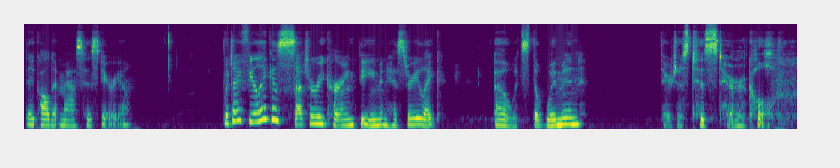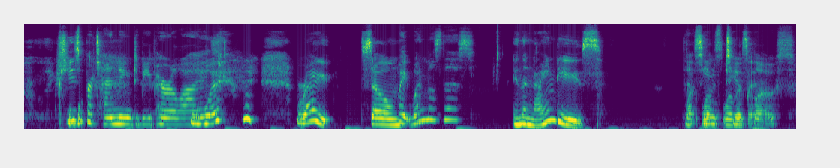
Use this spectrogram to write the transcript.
they called it mass hysteria. Which I feel like is such a recurring theme in history. Like, oh, it's the women. They're just hysterical. Like, She's wh- pretending to be paralyzed. what? right. So, Wait, when was this? in the 90s, That What- seems what- what too was it? close.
